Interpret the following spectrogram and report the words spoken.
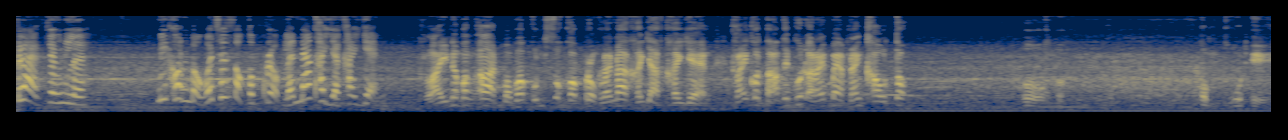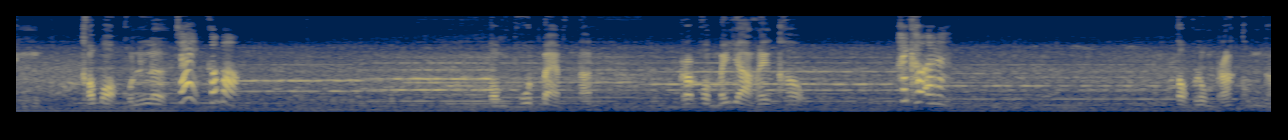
แปลกจังเลย มีคนบอกว่าฉันสกปรกและหน้าขยะแขยง ใครนะบังอาจบอกว่าคุณสกปรกและหน้าขยะแขยง ใครก็ตามที่พูดอะไรแบบนั้นเขาต้อง โอ้ ผมพูดเอง เขาบอกคุณเลย ใช่เขาบอก ผมพูดแบบนั้น เพราะผมไม่อยากให้เขา ให้เขาอะไร ตกหลุมรักคุณไง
